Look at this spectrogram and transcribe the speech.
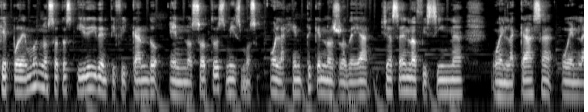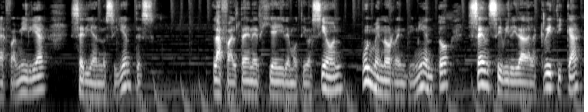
que podemos nosotros ir identificando en nosotros mismos o la gente que nos rodea, ya sea en la oficina o en la casa o en la familia, serían los siguientes. La falta de energía y de motivación, un menor rendimiento, sensibilidad a la crítica,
